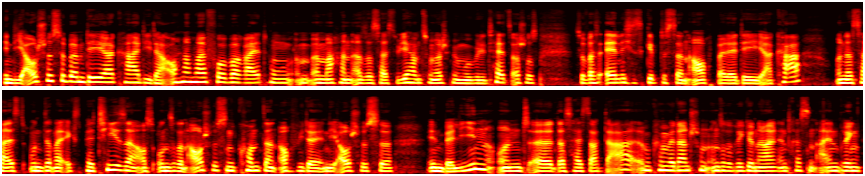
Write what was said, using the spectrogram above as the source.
in die Ausschüsse beim DRK, die da auch nochmal Vorbereitungen äh, machen. Also das heißt, wir haben zum Beispiel einen Mobilitätsausschuss. Sowas ähnliches gibt es dann auch bei der DIAK. Und das heißt, unsere Expertise aus unseren Ausschüssen kommt dann auch wieder in die Ausschüsse in Berlin. Und äh, das heißt, auch da ähm, können wir dann schon unsere regionalen Interessen ein einbringen.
